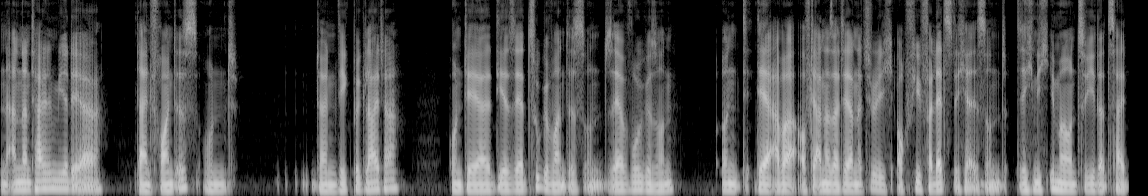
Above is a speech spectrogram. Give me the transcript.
einen anderen Teil in mir, der dein Freund ist und dein Wegbegleiter und der dir sehr zugewandt ist und sehr wohlgesonnen. Und der aber auf der anderen Seite ja natürlich auch viel verletzlicher ist und sich nicht immer und zu jeder Zeit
